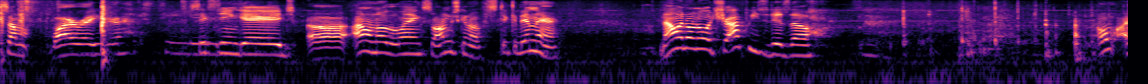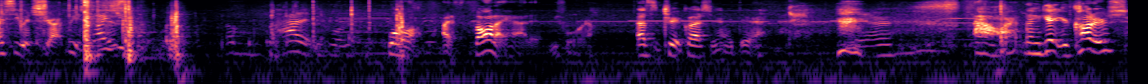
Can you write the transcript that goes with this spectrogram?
some wire right here. 16 gauge. Uh, I don't know the length, so I'm just gonna stick it in there. Now I don't know what strap piece it is though. Oh, I see what strap piece it is. Oh, had it before. Well, I thought I had it before. That's a trick question right there. Yeah. Ow. Then get your cutters.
